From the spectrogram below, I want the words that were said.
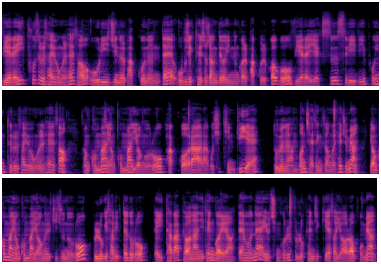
VLA 풋을 사용을 해서 오리진을 바꾸는데 오브젝트에 저장되어 있는 걸 바꿀 거고 VLAX 3D 포인트를 사용을 해서 0,0,0으로 바꿔라 라고 시킨 뒤에 도면을 한번 재생성을 해주면 0,0,0을 기준으로 블록이 삽입되도록 데이터가 변환이 된 거예요. 때문에 이 친구를 블록 편집기에서 열어보면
